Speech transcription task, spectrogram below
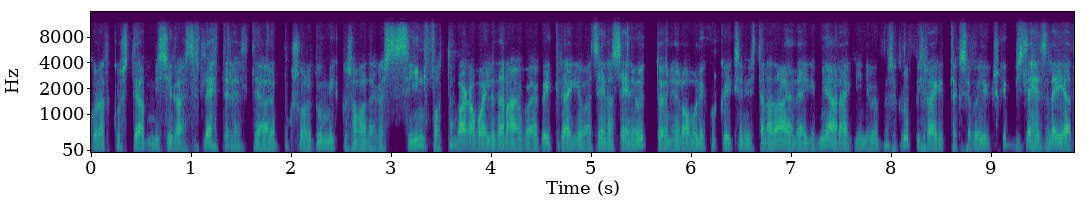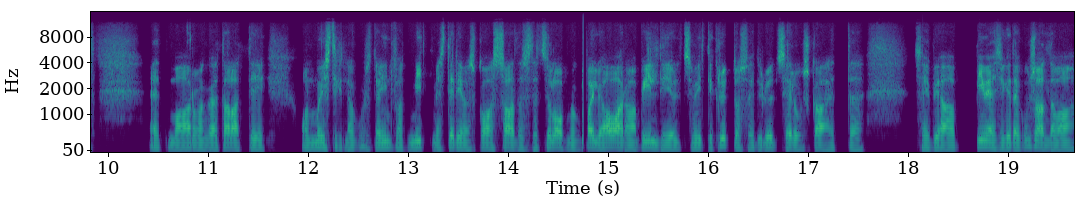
kurat, kust teab, mis iganes lehtedelt ja lõpuks oled ummikus omadega, sest infot on väga palju täna juba ja kõik räägivad seinast seina juttu on ju, loomulikult kõik see, mis täna Tanel räägib, mina räägin ja võib-olla seal grupis räägitakse või ükskõik, mis lehel sa leiad. Et ma arvan ka, et alati on mõistlik nagu seda infot mitmest erinevast kohast saada, sest et see loob nagu palju avarama pildi ja üldse mitte krüptos, vaid üleüldse elus ka, et äh, sa ei pea pimesi kedagi usaldama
